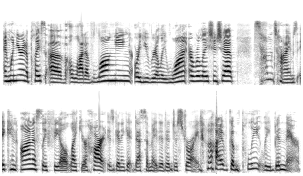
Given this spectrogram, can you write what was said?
And when you're in a place of a lot of longing or you really want a relationship, sometimes it can honestly feel like your heart is going to get decimated and destroyed. I've completely been there.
